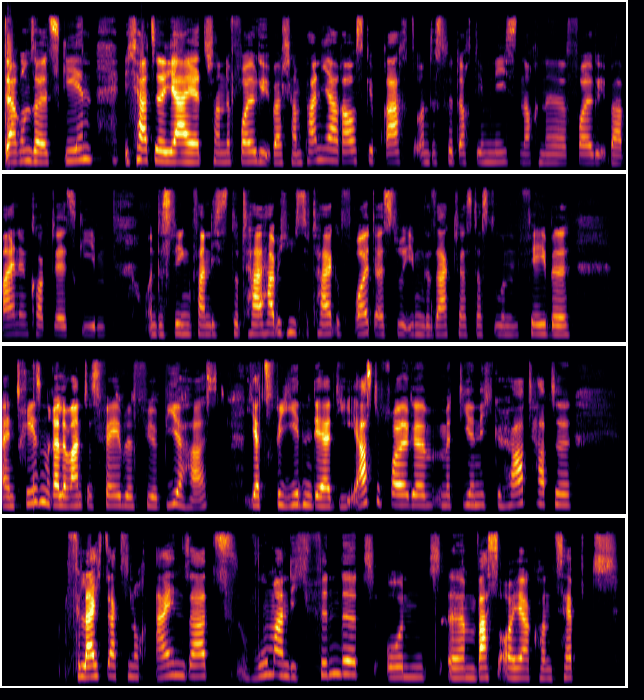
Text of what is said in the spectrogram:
darum soll es gehen. Ich hatte ja jetzt schon eine Folge über Champagner rausgebracht und es wird auch demnächst noch eine Folge über Wein Cocktails geben. Und deswegen fand ich total, habe ich mich total gefreut, als du eben gesagt hast, dass du ein Fable, ein tresenrelevantes Fable für Bier hast. Jetzt für jeden, der die erste Folge mit dir nicht gehört hatte, vielleicht sagst du noch einen Satz, wo man dich findet und ähm, was euer Konzept ist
